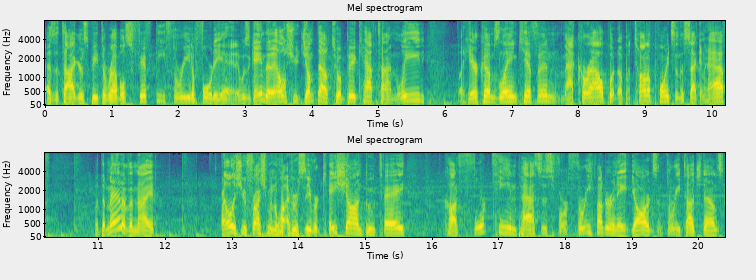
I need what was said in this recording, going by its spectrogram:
as the Tigers beat the Rebels 53 to 48. It was a game that LSU jumped out to a big halftime lead, but here comes Lane Kiffin, Matt Corral putting up a ton of points in the second half. But the man of the night, LSU freshman wide receiver Kayshon Boutte, caught 14 passes for 308 yards and three touchdowns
